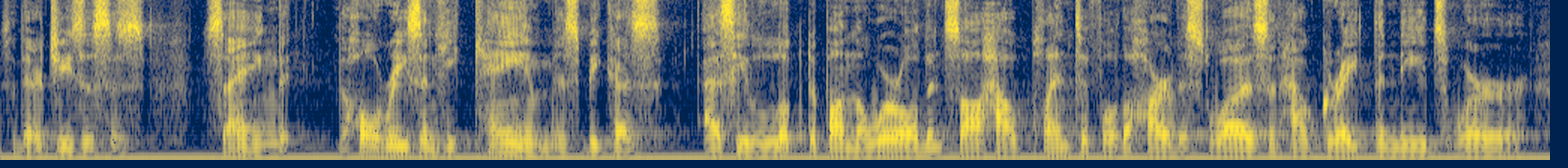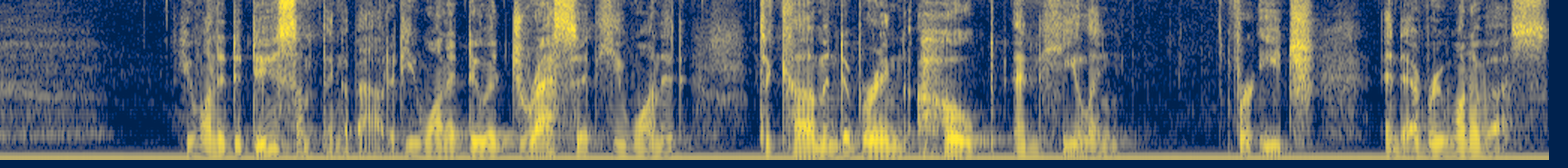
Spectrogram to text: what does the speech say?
So there, Jesus is saying that the whole reason he came is because as he looked upon the world and saw how plentiful the harvest was and how great the needs were, he wanted to do something about it. He wanted to address it. He wanted to come and to bring hope and healing for each and every one of us.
